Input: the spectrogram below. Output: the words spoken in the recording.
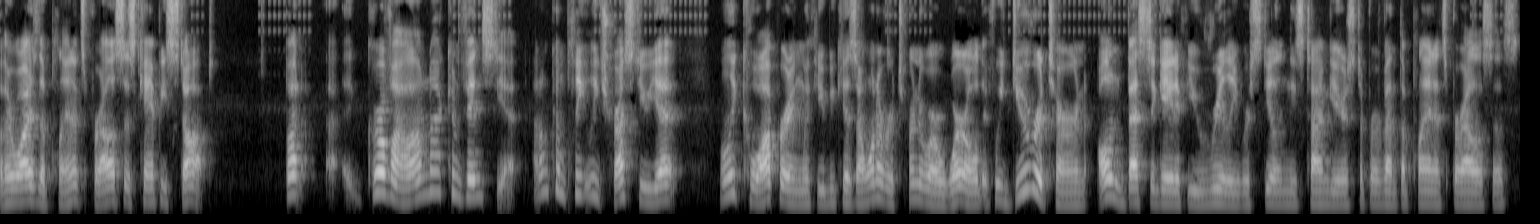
Otherwise, the planet's paralysis can't be stopped. But, uh, Grovyle, I'm not convinced yet. I don't completely trust you yet. Only cooperating with you because I want to return to our world. If we do return, I'll investigate if you really were stealing these time gears to prevent the planet's paralysis.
